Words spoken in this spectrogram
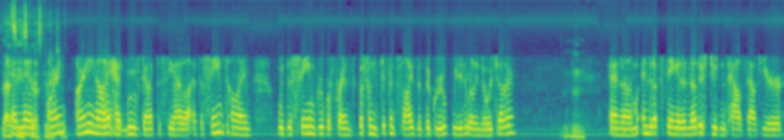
that's and East Coast connection. Arn, Arni and I had moved out to Seattle at the same time with the same group of friends, but from different sides of the group. We didn't really know each other. Mm-hmm. And um, ended up staying at another student's house out here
